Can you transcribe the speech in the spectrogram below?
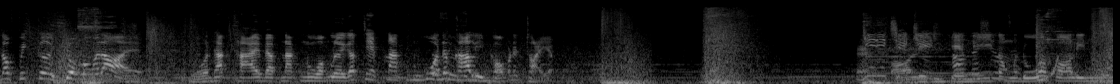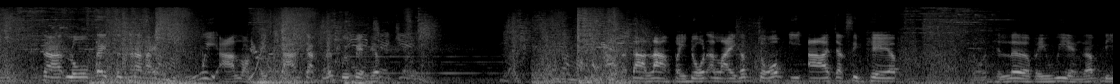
แล้วฟิกเกอร์โยกลงไม่ได้โดนทักทายแบบหนักหน่วงเลยครับเจ็บหนักพอสมควรครับคาลีของประเทศไทยครับ ฟอร์ลินเกมนี้ต้องมาดูว่าฟอร์ลินจะโลงได้ตึงขนาดไหนอุ้ยอาหลอดไปกลางจากเล็บมือเป็นครับแล้วด้านล่างไปโดนอะไรครับโจ๊ก ER จาก 10K ครับ โดนเทเลอร์ไปเวี่ยงครับดี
